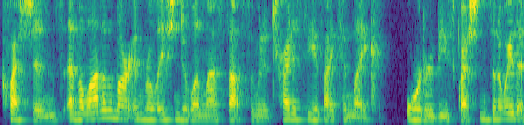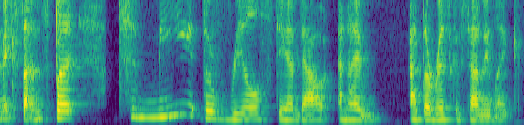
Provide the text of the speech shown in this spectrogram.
questions, and a lot of them are in relation to One Last Stop. So I'm going to try to see if I can like order these questions in a way that makes sense. But to me, the real standout, and I'm at the risk of sounding like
